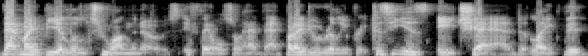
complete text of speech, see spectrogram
that might be a little too on the nose if they also had that but I do really appreciate because he is a Chad like the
